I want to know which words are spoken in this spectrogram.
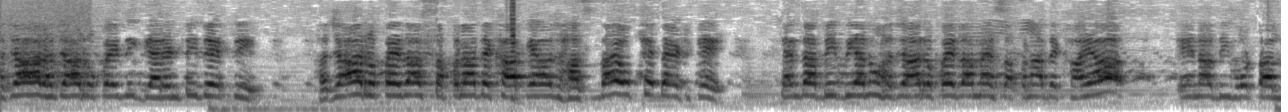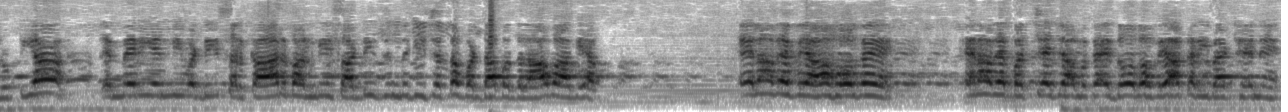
ਹਜ਼ਾਰ ਹਜ਼ਾਰ ਰੁਪਏ ਦੀ ਗਾਰੰਟੀ ਦੇਤੀ। ਹਜ਼ਾਰ ਰੁਪਏ ਦਾ ਸੁਪਨਾ ਦਿਖਾ ਕੇ ਅੱਜ ਹੱਸਦਾ ਉੱਥੇ ਬੈਠ ਕੇ। ਕਹਿੰਦਾ, ਬੀਬੀਆਂ ਨੂੰ ਹਜ਼ਾਰ ਰੁਪਏ ਦਾ ਮੈਂ ਸੁਪਨਾ ਦਿਖਾਇਆ, ਇਹਨਾਂ ਦੀ ਵੋਟਾਂ ਲੁੱਟੀਆਂ ਤੇ ਮੇਰੀ ਇੰਨੀ ਵੱਡੀ ਸਰਕਾਰ ਬਣ ਗਈ, ਸਾਡੀ ਜ਼ਿੰਦਗੀ 'ਚ ਤਾਂ ਵੱਡਾ ਬਦਲਾਅ ਆ ਗਿਆ। ਇਹਨਾਂ ਦੇ ਵਿਆਹ ਹੋ ਗਏ। ਇਹਨਾਂ ਦੇ ਬੱਚੇ ਜੰਮ ਗਏ। ਦੋ ਦੋ ਵਿਆਹ ਕਰੀ ਬੈਠੇ ਨੇ।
